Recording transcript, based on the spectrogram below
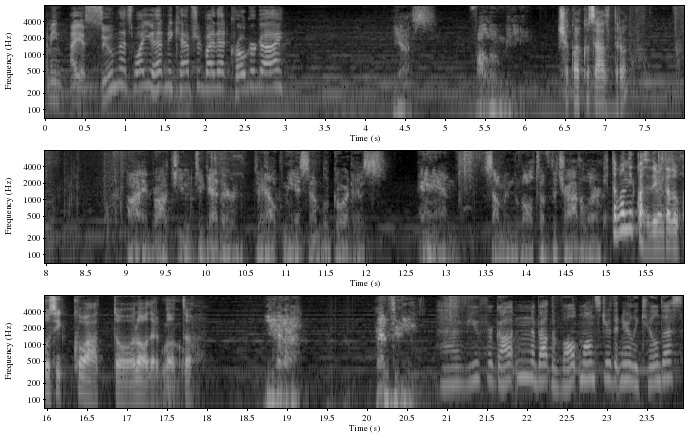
I mean, I assume that's why you had me captured by that Kroger guy? Yes. Follow me. C'è qualcos'altro? I brought you together to help me assemble Gordis and summon the Vault of the Traveler. E da quando in qua sei diventato così coatto, Loaderbot? Yeah. Heavy. Have you forgotten about the vault monster that nearly killed us?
